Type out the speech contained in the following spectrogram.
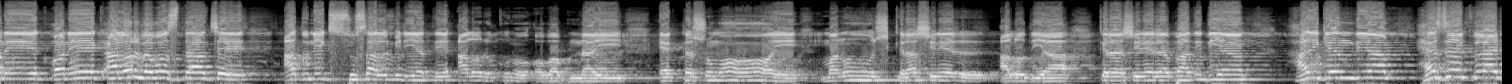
অনেক অনেক আলোর ব্যবস্থা আছে। আধুনিক সোশ্যাল মিডিয়াতে আলোর কোনো অভাব নাই। একটা সময় মানুষ কেরাসিনের আলো দিয়া, কেরাসিনের বাতি দিয়া হারিকেন দিয়া হ্যাজেক লাইট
